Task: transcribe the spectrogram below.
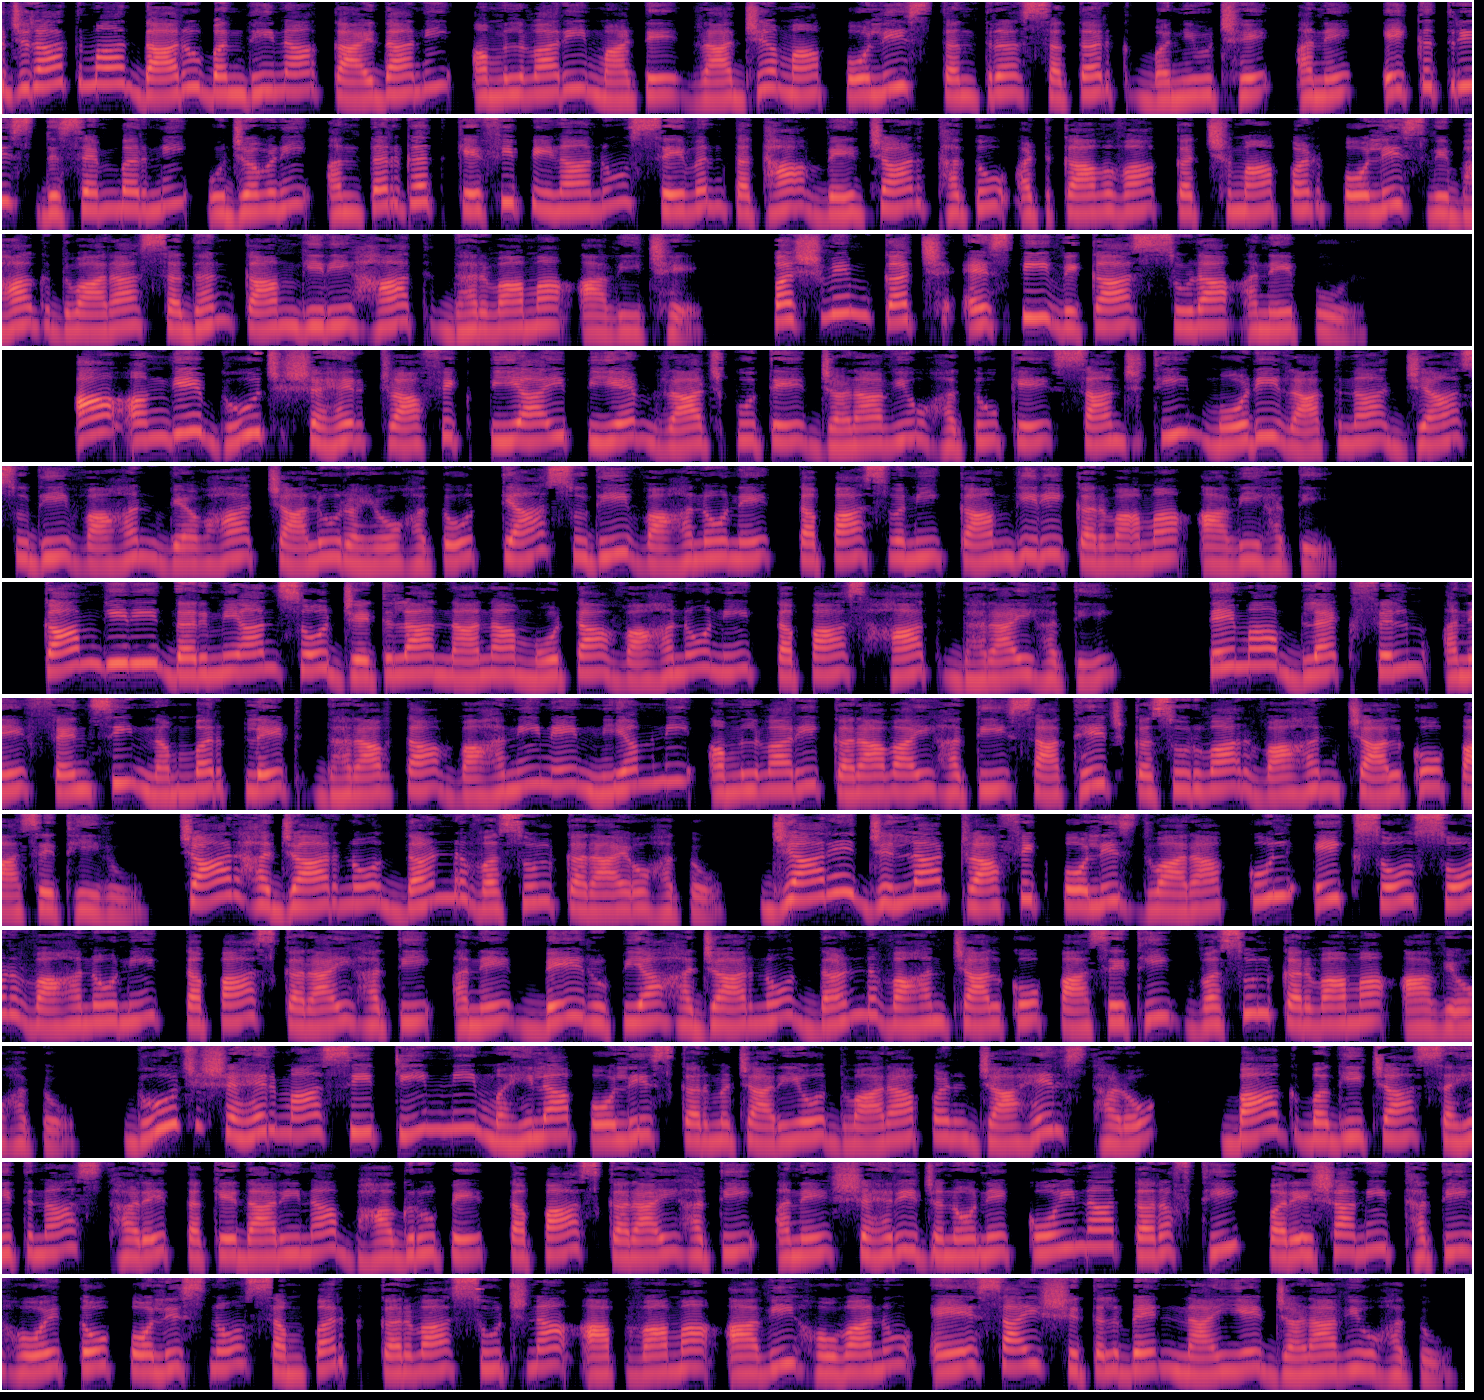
ગુજરાતમાં દારૂબંધીના કાયદાની અમલવારી માટે રાજ્યમાં પોલીસ તંત્ર સતર્ક બન્યું છે અને એકત્રીસ ડિસેમ્બરની ઉજવણી અંતર્ગત કેફી પીણાનું સેવન તથા વેચાણ થતું અટકાવવા કચ્છમાં પણ પોલીસ વિભાગ દ્વારા સઘન કામગીરી હાથ ધરવામાં આવી છે. પશ્ચિમ કચ્છ એસપી વિકાસ સુડા અને પૂર આ અંગે ભુજ શહેર ટ્રાફિક પીઆઈ પીએમ રાજપૂતે જણાવ્યું હતું કે સાંજથી મોડી રાતના જ્યાં સુધી વાહન વ્યવહાર ચાલુ રહ્યો હતો, ત્યાં સુધી વાહનોને તપાસવાની કામગીરી કરવામાં આવી હતી. કામગીરી દરમિયાન સો જેટલા નાના મોટા વાહનોની તપાસ હાથ ધરાઈ હતી તેમાં બ્લેક ફિલ્મ અને ફેન્સી નંબર પ્લેટ ધરાવતા વાહનીને નિયમની અમલવારી કરાવાઈ હતી સાથે જ કસૂરવાર વાહન ચાલકો પાસેથી રૂ. ચાર હજારનો દંડ વસૂલ કરાયો હતો. જ્યારે જિલ્લા ટ્રાફિક પોલીસ દ્વારા કુલ એકસો સોળ વાહનોની તપાસ કરાઈ હતી અને બે રૂપિયા હજારનો દંડ વાહન ચાલકો પાસેથી વસૂલ કરવામાં આવ્યો હતો. ભુજ શહેરમાં સી ટીમની મહિલા પોલીસ કર્મચારીઓ દ્વારા પણ જાહેર સ્થળો બાગ બગીચા સહિતના સ્થળે તકેદારીના ભાગરૂપે તપાસ કરાઈ હતી અને શહેરીજનોને કોઈના તરફથી પરેશાની થતી હોય તો પોલીસનો સંપર્ક કરવા સૂચના આપવામાં આવી હોવાનું એએસઆઈ શીતલબેન નાઈએ જણાવ્યું હતું.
